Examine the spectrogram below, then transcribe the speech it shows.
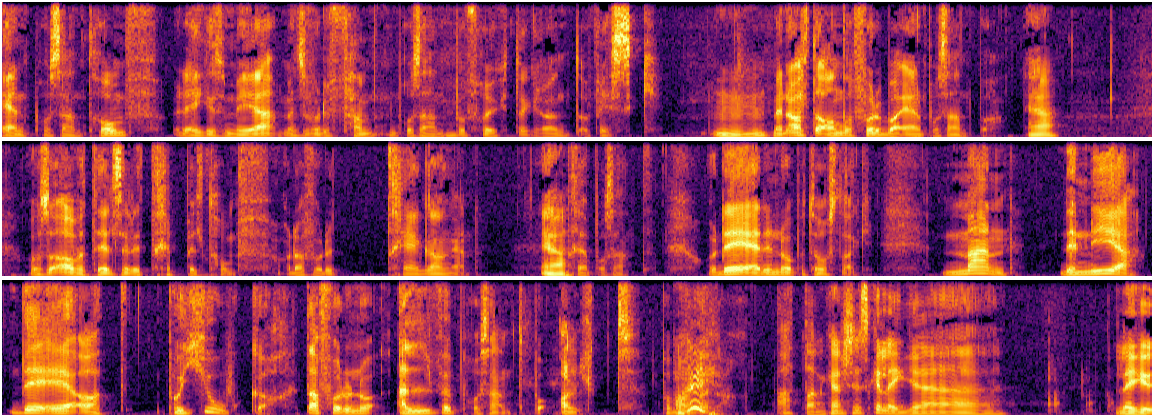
1 trumf. Det er ikke så mye, men så får du 15% på frukt og grønt og fisk. Mm. Men alt det andre får du bare 1% på. Ja. Og så av og til så er det trippeltrumf, og da får du tregangen. ja. 3% Og det er det nå på torsdag. Men det nye, det er at på Joker, der får du nå 11% på alt på mandager. Attan, kanskje jeg skal legge, legge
